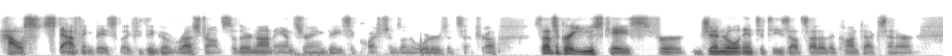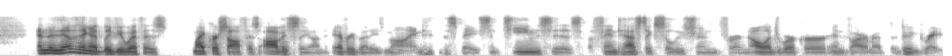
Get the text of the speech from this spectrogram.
house staffing basically if you think of restaurants so they're not answering basic questions on orders etc so that's a great use case for general entities outside of the contact center. And then the other thing i'd leave you with is microsoft is obviously on everybody's mind in the space and teams is a fantastic solution for a knowledge worker environment. They're doing great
